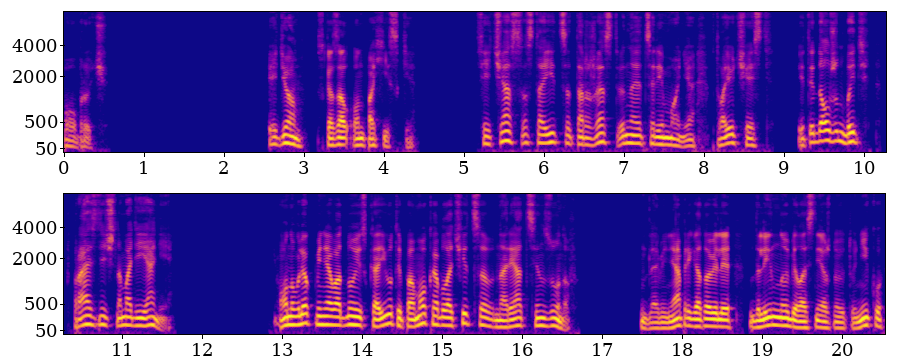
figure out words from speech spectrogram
обруч. «Идем», — сказал он по-хиски. «Сейчас состоится торжественная церемония в твою честь, и ты должен быть в праздничном одеянии». Он увлек меня в одну из кают и помог облачиться в наряд синзунов. Для меня приготовили длинную белоснежную тунику,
